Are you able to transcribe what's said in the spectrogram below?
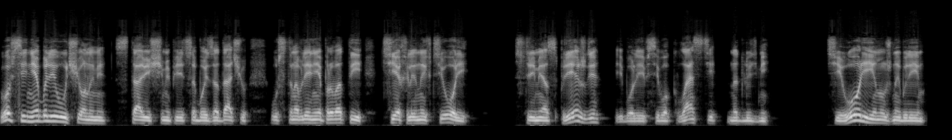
вовсе не были учеными, ставящими перед собой задачу установления правоты тех или иных теорий, стремясь прежде и более всего к власти над людьми. Теории нужны были им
